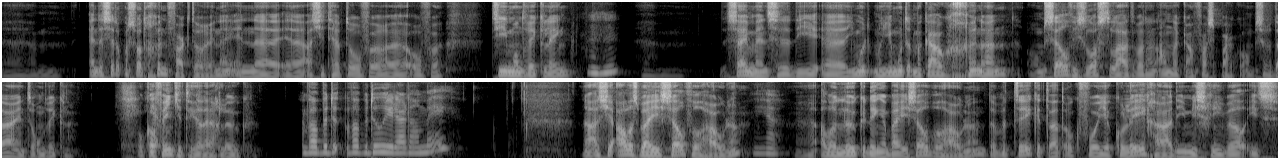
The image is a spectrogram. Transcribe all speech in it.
Um, en er zit ook een soort gunfactor in, hè? in als je het hebt over, over teamontwikkeling. Mm -hmm. Er zijn mensen die, je, moet, je moet het elkaar ook gunnen om zelf iets los te laten wat een ander kan vastpakken, om zich daarin te ontwikkelen. Ook al Ja. vind je het heel erg leuk. Wat, bedo- wat bedoel je daar dan mee? Nou, als je alles bij jezelf wil houden, Ja. eh, alle leuke dingen bij jezelf wil houden, dan betekent dat ook voor je collega die misschien wel iets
